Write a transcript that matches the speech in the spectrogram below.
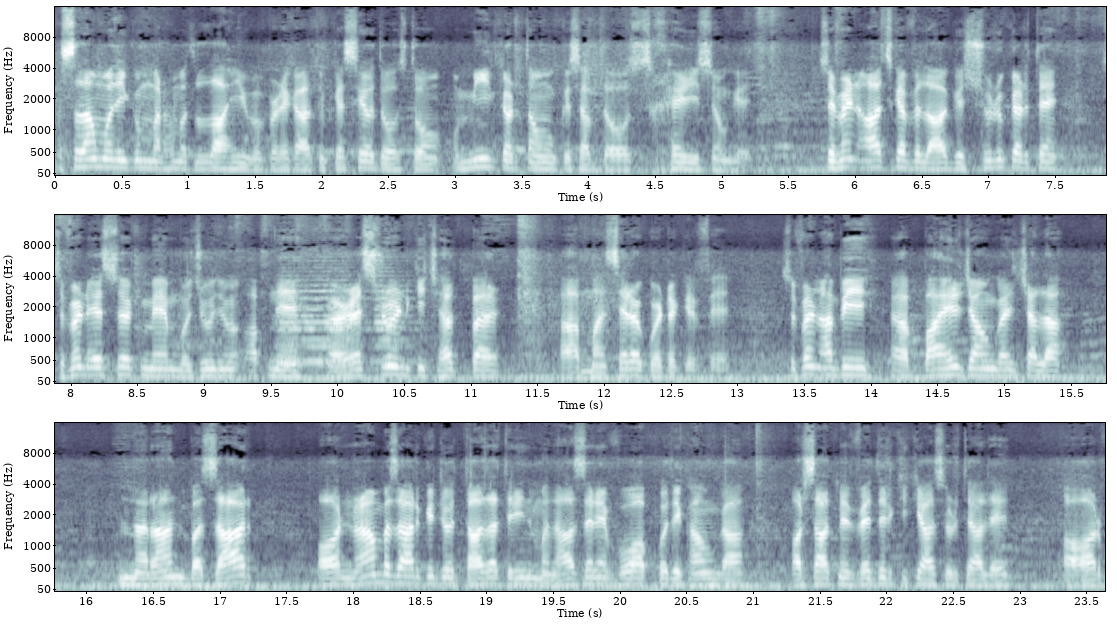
अस्सलाम वालेकुम वरहमतुल्लाहि वबरकातुहू कैसे हो दोस्तों? उम्मीद करता हूँ कि सब दोस्त खैरी से होंगे। सो फ्रेंड आज का व्लॉग शुरू करते हैं। सो फ्रेंड इस वक्त मैं मौजूद हूँ अपने रेस्टोरेंट की छत पर मानसरा कोटा कैफ़े सो फ्रेंड अभी बाहर जाऊँगा इंशाल्लाह। नारान बाज़ार और नारान बाज़ार के जो ताज़ा तरीन मनाजर हैं, वो आपको दिखाऊँगा और साथ में वेदर की क्या सूरत है और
